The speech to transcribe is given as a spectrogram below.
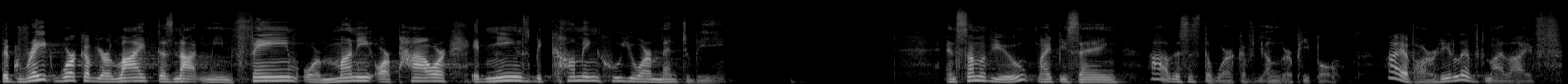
The great work of your life does not mean fame or money or power, it means becoming who you are meant to be. And some of you might be saying, oh, this is the work of younger people. I have already lived my life.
